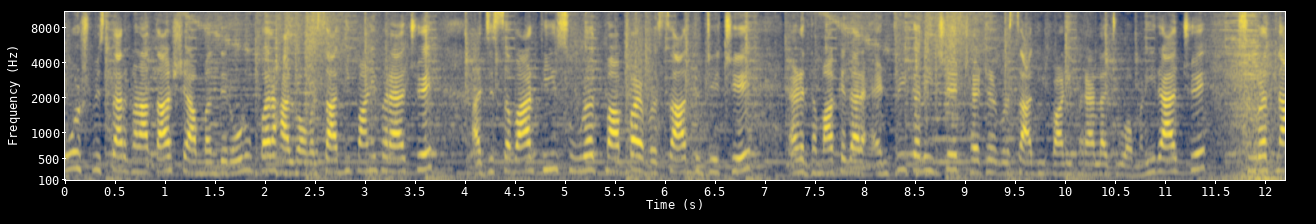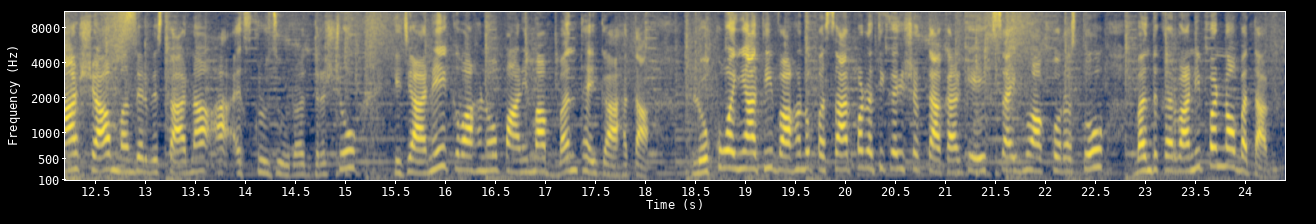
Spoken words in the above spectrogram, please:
પોશ વિસ્તાર ગણાતા શ્યામ મંદિર રોડ ઉપર હાલમાં વરસાદી પાણી ભરાયા છે. આજે સવારથી સુરતમાં પણ વરસાદ જે છે, એણે ધમાકેદાર એન્ટ્રી કરી છે. ઠેર ઠેર વરસાદી પાણી ભરાયેલા જોવા મળી રહ્યા છે. સુરતના શ્યામ મંદિર વિસ્તારના આ એક્સક્લુઝિવ દ્રશ્યો કે જ્યાં અનેક વાહનો પાણીમાં બંધ થઈ ગયા હતા. લોકો અહીંયાથી વાહનો પસાર પણ નથી કરી શકતા, કારણ કે એક સાઈડનો આખો રસ્તો બંધ કરવાની પણ નોબત આવી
